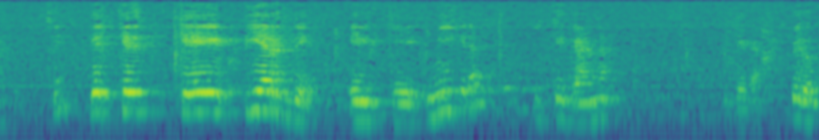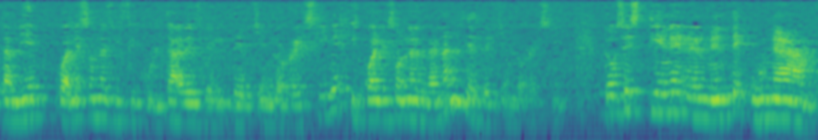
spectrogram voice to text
¿sí? que, que, pierde el que migra y que gana. Pero también cuáles son las dificultades de, quien lo recibe y cuáles son las ganancias de quien lo recibe. Entonces tiene realmente una,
